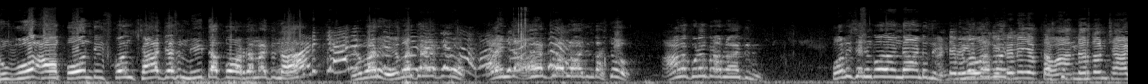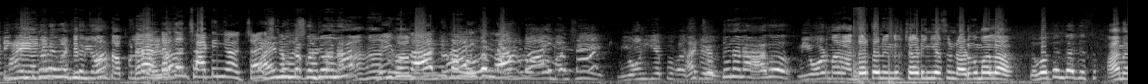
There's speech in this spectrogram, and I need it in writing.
నువ్వు ఆ ఫోన్ తీసుకొని చార్జ్ చేసి నీ తప్పు అర్థమవుతుందా? ఎవరు ఎవరు ఆయన ప్రాబ్లం అవుతుంది ఫస్ట్ ఆమె కూడా ప్రాబ్లం అవుతుంది. పోలీస్ స్టేషన్ అంటుంది. చెప్తావా? అందరితో చాటింగ్ ఆగు. మీ ఓడు మరి ఎందుకు చాటింగ్ చేస్తుండే? అడుగు మళ్ళా. ఎవరితో ఆమె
